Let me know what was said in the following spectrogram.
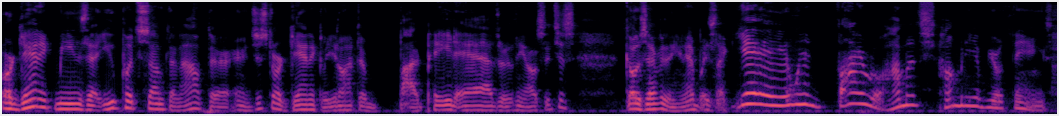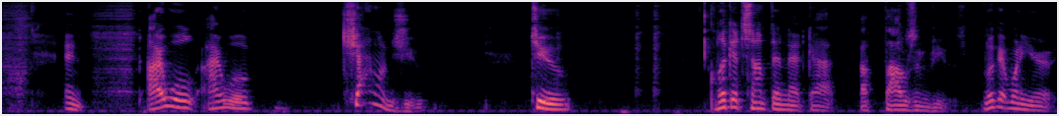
Organic means that you put something out there and just organically, you don't have to buy paid ads or anything else. It just goes everything, and everybody's like, "Yay! It went viral." How much? How many of your things? And I will, I will challenge you to look at something that got a thousand views. Look at one of your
